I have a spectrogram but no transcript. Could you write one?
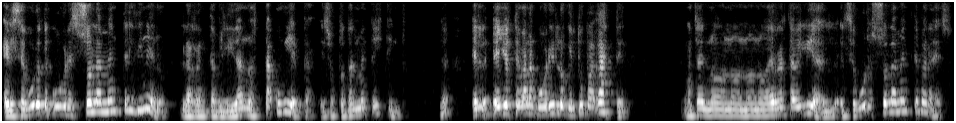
el seguro te cubre solamente el dinero, la rentabilidad no está cubierta, eso es totalmente distinto. ellos te van a cubrir lo que tú pagaste, no, no, no, no hay rentabilidad, el, seguro es solamente para eso.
